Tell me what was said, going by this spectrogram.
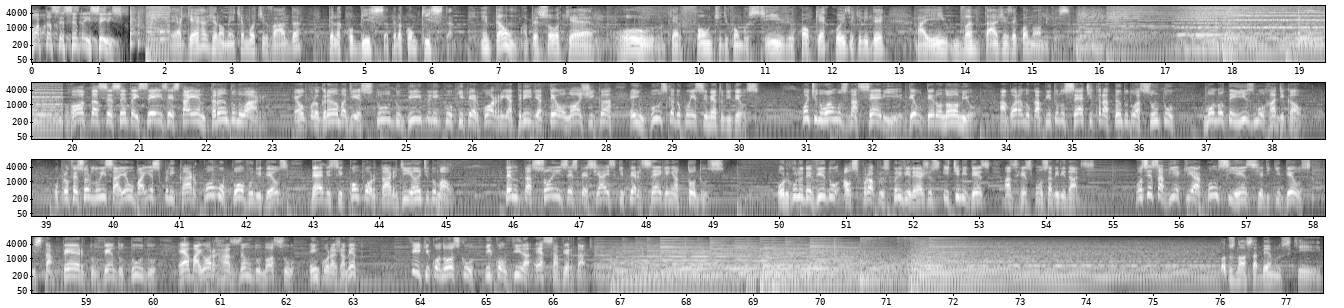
Rota 66. É, a guerra geralmente é motivada pela cobiça, pela conquista. Então, a pessoa quer ouro, quer fonte de combustível, qualquer coisa que lhe dê aí vantagens econômicas. Rota 66 está entrando no ar. É o programa de estudo bíblico que percorre a trilha teológica em busca do conhecimento de Deus. Continuamos na série Deuteronômio, agora no capítulo 7, tratando do assunto monoteísmo radical. O professor Luiz Saião vai explicar como o povo de Deus deve se comportar diante do mal. Tentações especiais que perseguem a todos orgulho devido aos próprios privilégios e timidez às responsabilidades. Você sabia que a consciência de que Deus está perto, vendo tudo, é a maior razão do nosso encorajamento? Fique conosco e confira essa verdade. Todos nós sabemos que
